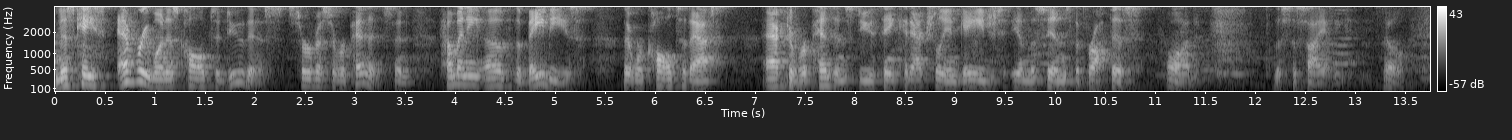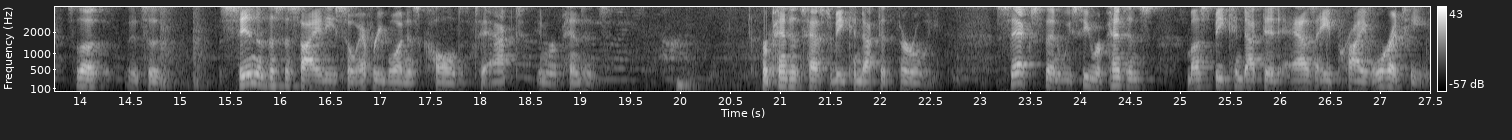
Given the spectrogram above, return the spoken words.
In this case, everyone is called to do this service of repentance. And how many of the babies that were called to that act of repentance do you think had actually engaged in the sins that brought this on the society? No. So the, it's a sin of the society, so everyone is called to act in repentance. Repentance has to be conducted thoroughly. Six, then we see repentance must be conducted as a priority.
